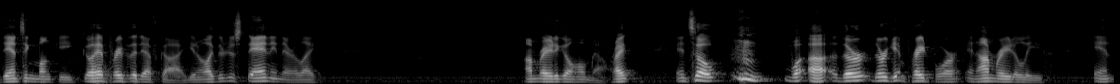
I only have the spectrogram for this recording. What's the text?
dancing monkey. Go ahead, pray for the deaf guy. You know, like they're just standing there like, I'm ready to go home now, right? And so uh, they're, they're getting prayed for, and I'm ready to leave. And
